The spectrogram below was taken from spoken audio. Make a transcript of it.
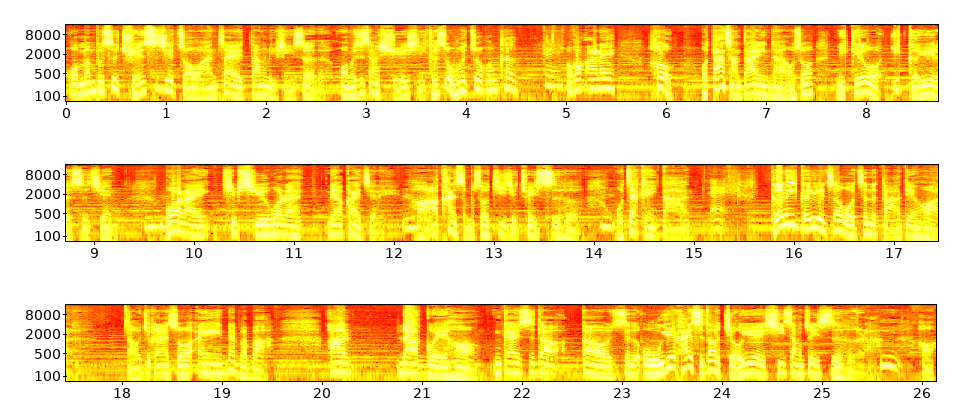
我们不是全世界走完再当旅行社的，我们是这样学习。可是我会做功课。对，我讲阿呢，后我当场答应他，我说你给我一个月的时间，我来 keep you，我来了解这里，好，然后看什么时候季节最适合，我再给你答案。哎，隔了一个月之后，我真的打了电话了。那我就跟他说：“哎，赖爸爸，啊，那鬼哈，应该是到到这个五月开始到九月，西藏最适合啦。嗯，好，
